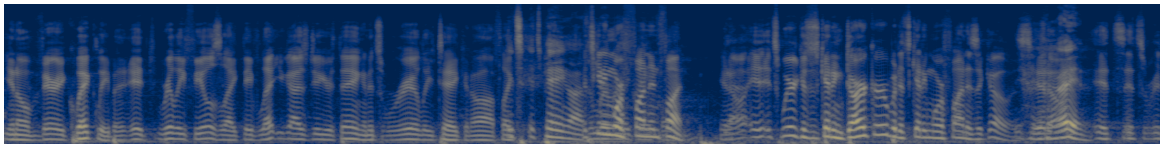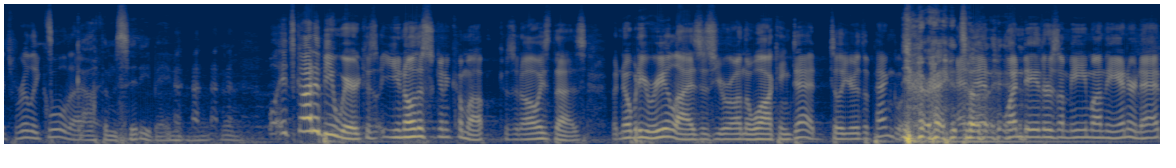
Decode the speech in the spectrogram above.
you know, very quickly. But it really feels like they've let you guys do your thing and it's really taken off. Like it's it's paying off. it's getting more really fun and fun. You know, it, it's weird because it's getting darker, but it's getting more fun as it goes. You know, Right. it's it's it's really cool that way. Gotham City, baby. Well, it's got to be weird because you know this is going to come up because it always does. But nobody realizes you're on The Walking Dead till you're the Penguin. Yeah, right, And totally. then one day there's a meme on the internet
